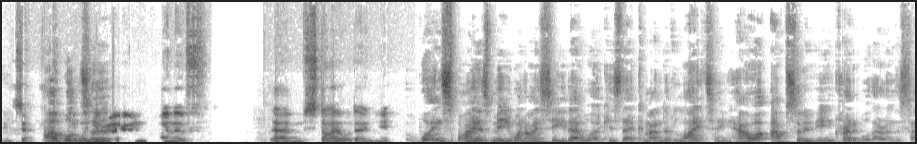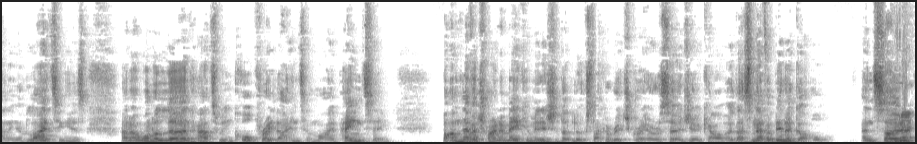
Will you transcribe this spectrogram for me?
Exactly. I want you to- your own kind of um, style, don't you? what inspires me when I see their work is their command of lighting, how absolutely incredible their understanding of lighting is. And I want to learn how to incorporate that into my painting. But I'm never trying to make a miniature that looks like a Rich Gray or a Sergio Calvo. That's never been a goal. And so, No.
